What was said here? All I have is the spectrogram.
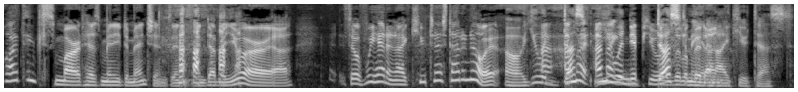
Well, I think smart has many dimensions, and, and W, you are. Uh, so if we had an IQ test, I don't know. Oh, you would I- I dust, might- I you might would nip you a dust little me bit in an on- IQ test.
